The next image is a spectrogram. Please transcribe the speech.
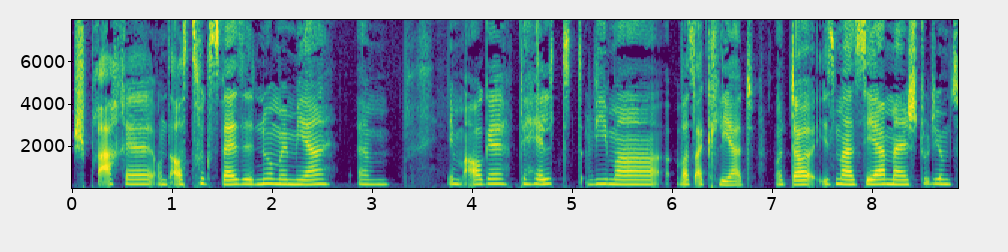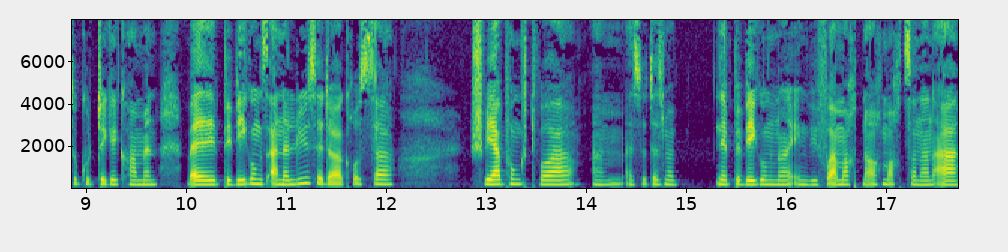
Sprache und Ausdrucksweise nur mal mehr ähm, im Auge behält, wie man was erklärt. Und da ist mir sehr mein Studium zugute gekommen, weil Bewegungsanalyse da ein großer Schwerpunkt war. Ähm, also, dass man nicht Bewegung nur irgendwie vormacht, nachmacht, sondern auch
